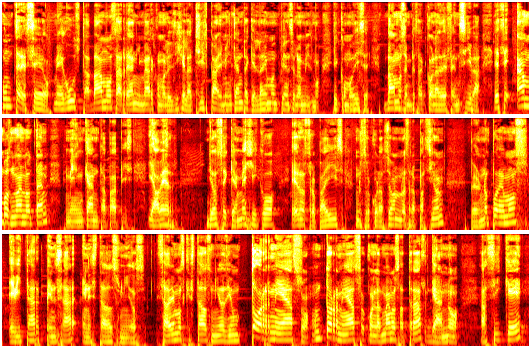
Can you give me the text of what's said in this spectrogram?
un 3-0. Me gusta. Vamos a reanimar, como les dije, la chispa. Y me encanta que el Diamond piense lo mismo. Y como dice, vamos a empezar con la defensiva. Ese ambos no anotan, me encanta, papis. Y a ver. Yo sé que México es nuestro país, nuestro corazón, nuestra pasión, pero no podemos evitar pensar en Estados Unidos. Sabemos que Estados Unidos dio un torneazo, un torneazo con las manos atrás, ganó. Así que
